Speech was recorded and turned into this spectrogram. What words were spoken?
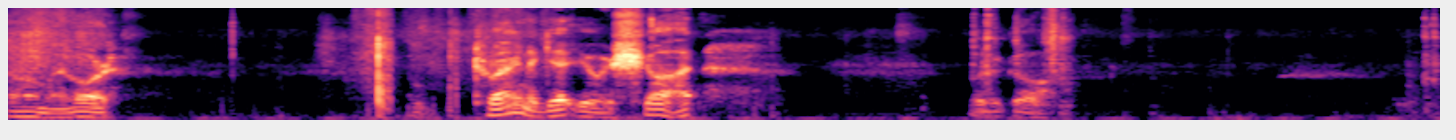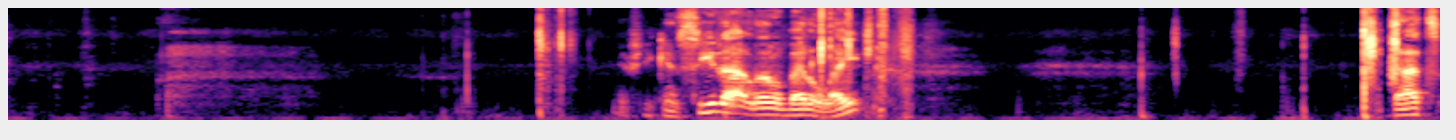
Oh my lord trying to get you a shot. Where'd it go? If you can see that little bit of light, that's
